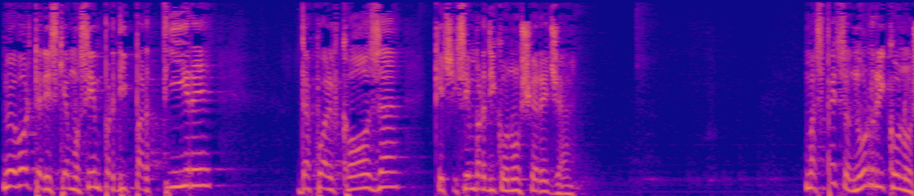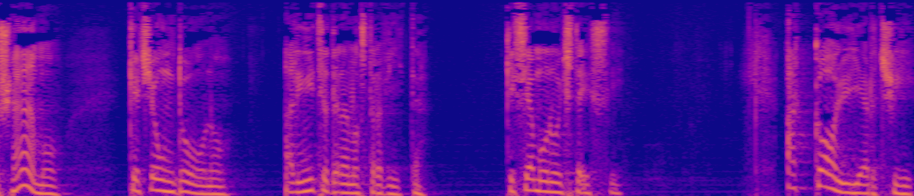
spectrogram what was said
Noi a volte rischiamo sempre di partire da qualcosa che ci sembra di conoscere già, ma spesso non riconosciamo che c'è un dono all'inizio della nostra vita, che siamo noi stessi. accoglierci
